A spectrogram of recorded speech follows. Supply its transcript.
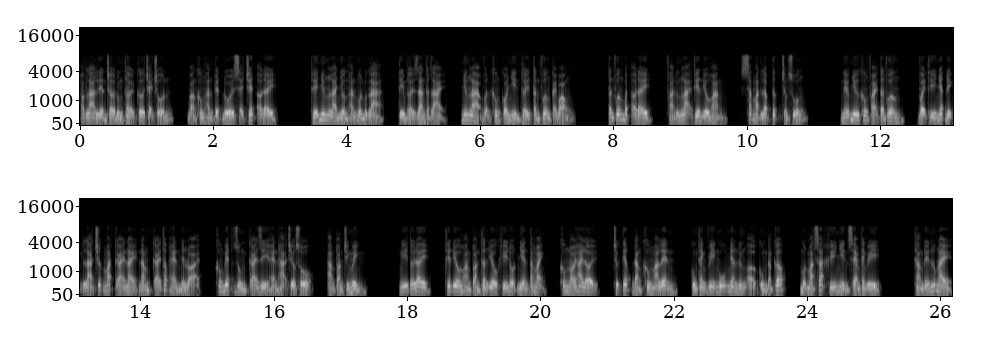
hoặc là liền chờ đúng thời cơ chạy trốn, bằng không hắn tuyệt đối sẽ chết ở đây. Thế nhưng là nhường hắn buồn bực là, tìm thời gian thật dài, nhưng là vẫn không có nhìn thấy tần phương cái bóng. Tần phương bất ở đây, phản ứng lại thiên yêu hoàng, sắc mặt lập tức trầm xuống. Nếu như không phải tần phương, vậy thì nhất định là trước mắt cái này nằm cái thấp hèn nhân loại, không biết dùng cái gì hèn hạ chiêu số, an toàn chính mình. Nghĩ tới đây, thiên yêu hoàng toàn thân yêu khí đột nhiên tăng mạnh, không nói hai lời, trực tiếp đằng không mà lên cùng thanh vi ngũ nhân đứng ở cùng đẳng cấp, một mặt sát khí nhìn xem thanh vi. Thằng đến lúc này,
